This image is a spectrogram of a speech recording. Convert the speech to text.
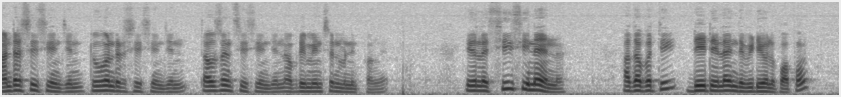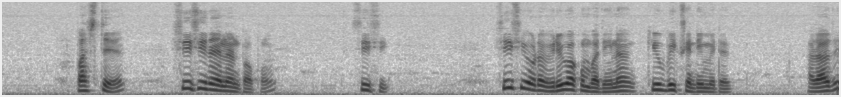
hundred CC engine two hundred CC engine thousand CC engine அப்படி மென்ஷன் பண்ணியிருப்பாங்க இதில் சிசினா என்ன? அதை பற்றி டீட்டெயிலாக இந்த வீடியோவில் பார்ப்போம். ஃபஸ்ட்டு சிசினா என்னன்னு பார்ப்போம். சிசி சிசியோட விரிவாக்கம் பார்த்தீங்கன்னா கியூபிக் சென்டிமீட்டர் அதாவது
